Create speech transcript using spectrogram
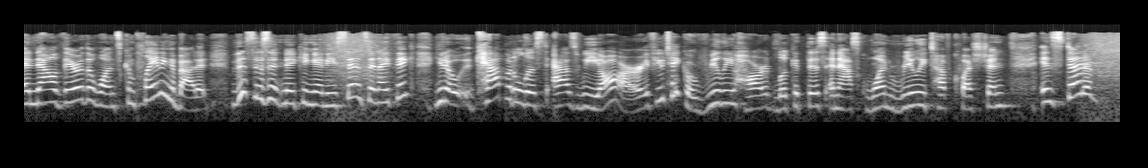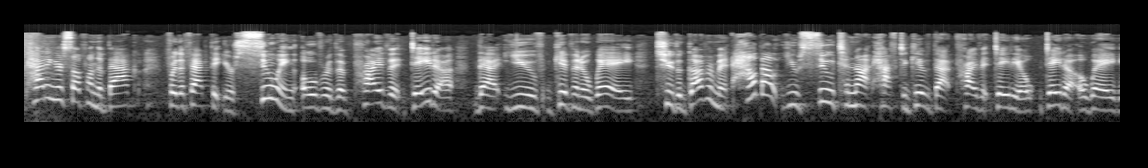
And now they're the ones complaining about it. This isn't making any sense. And I think, you you know, capitalist as we are, if you take a really hard look at this and ask one really tough question, instead of patting yourself on the back for the fact that you're suing over the private data that you've given away to the government, how about you sue to not have to give that private data, data away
